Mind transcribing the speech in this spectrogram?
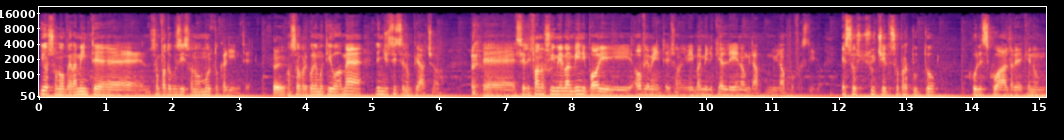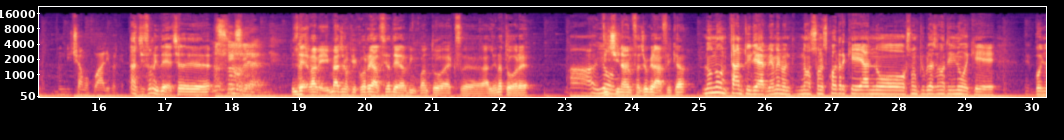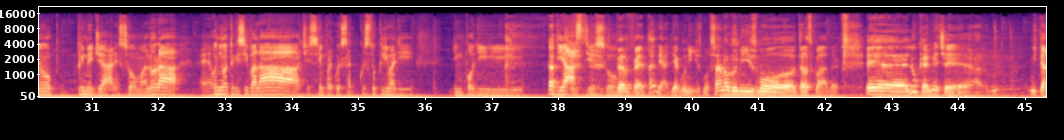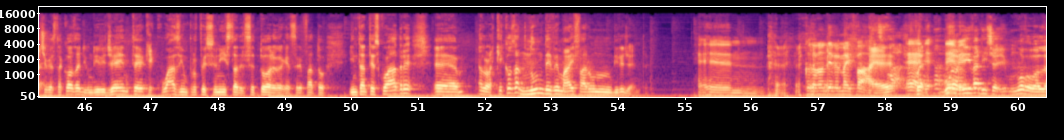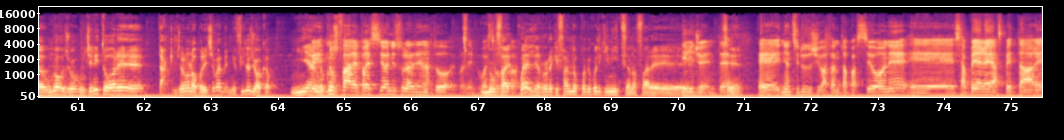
io sono veramente sono fatto così, sono molto caliente sì. Non so per quale motivo, a me le ingiustizie non piacciono. Eh, se li fanno sui miei bambini, poi ovviamente sono i miei bambini che alleno, mi dà, mi dà un po' fastidio. E so, succede soprattutto con le squadre che non, non diciamo quali. Perché... Ah, ci sono idee? C'è... Non sì, sì. Il de- vabbè, immagino che Correal sia derby in quanto ex allenatore. Ah, io... Vicinanza geografica. No, non tanto i derby, a me non, no, sono squadre che hanno, sono più blasonate di noi che vogliono primeggiare, insomma. Allora eh, ogni volta che si va là c'è sempre questa, questo clima di, di, un po' di, di astio insomma. Perfetto, eh, di agonismo, sano agonismo tra squadre. Eh, Luca invece eh, mi piace questa cosa di un dirigente che è quasi un professionista del settore perché se l'è fatto in tante squadre. Eh, allora, che cosa non deve mai fare un dirigente? Ehm, cosa non deve mai fare? Eh, eh, uno deve... arriva, dice un nuovo, un nuovo un genitore, tac, il giorno dopo dice: Vabbè, mio figlio gioca. Mi Beh, hanno non fare pressioni sull'allenatore, per esempio. Fa... Qual è l'errore che fanno proprio quelli che iniziano a fare. Dirigente? Sì. Eh, innanzitutto ci va tanta passione e sapere aspettare,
